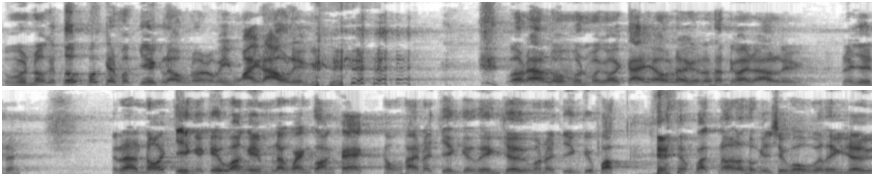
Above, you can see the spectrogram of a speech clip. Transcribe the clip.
Mình nói cái tướng bất sanh bất diệt là ông nói là mày ngoại đạo liền. Bỏ đảo luôn, mình mà ngồi cãi ổng là nó thành ngoại đạo liền. Nói vậy đó. Thật ra là nói chuyện cái kiểu quan nghiêm là hoàn toàn khác. Không phải nói chuyện kiểu thiền sư, mà nói chuyện kiểu Phật. Phật nói là thuộc về sư phụ của thiền sư.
